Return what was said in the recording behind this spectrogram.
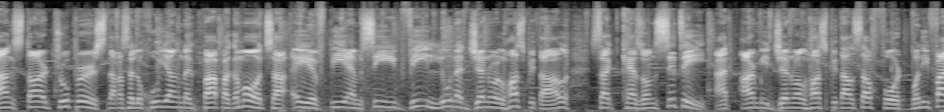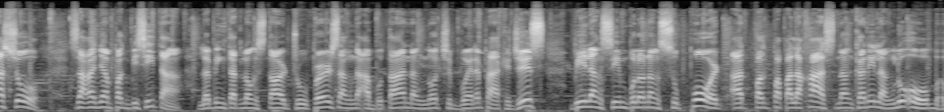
ang Star Troopers na kasalukuyang nagpapagamot sa AFPMC V. Luna General Hospital sa Quezon City at Army General Hospital sa Fort Bonifacio. Sa kanyang pagbisita, labing tatlong Star Troopers ang naabutan ng Noche Buena packages bilang simbolo ng support at pagpapalakas ng kanilang loob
